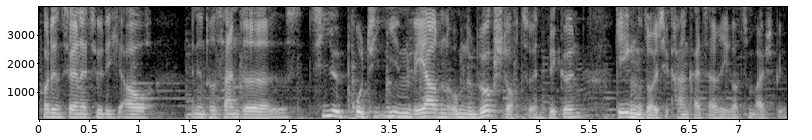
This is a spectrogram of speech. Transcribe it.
potenziell natürlich auch ein interessantes Zielprotein werden, um einen Wirkstoff zu entwickeln, gegen solche Krankheitserreger zum Beispiel.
